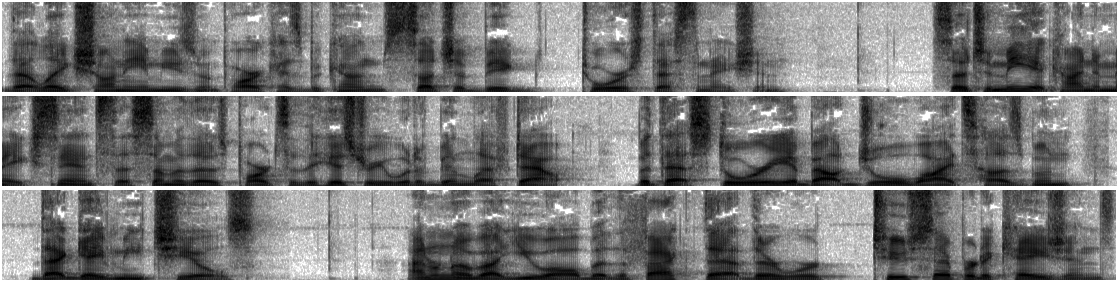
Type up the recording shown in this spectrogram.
that Lake Shawnee Amusement Park has become such a big tourist destination. So to me, it kind of makes sense that some of those parts of the history would have been left out. But that story about Jewel White's husband, that gave me chills. I don't know about you all, but the fact that there were two separate occasions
